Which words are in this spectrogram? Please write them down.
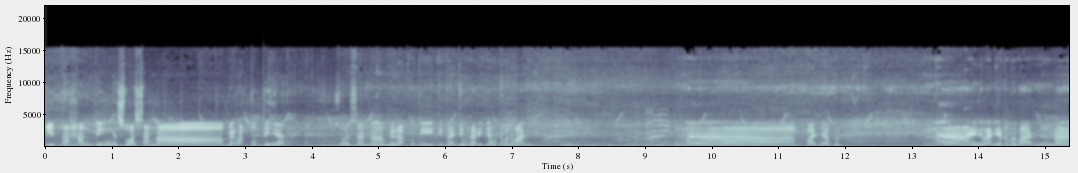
Kita hunting suasana merah putih ya suasana merah putih kita zoom dari jauh teman-teman. Nah banyak bel nah inilah dia teman-teman. Nah.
